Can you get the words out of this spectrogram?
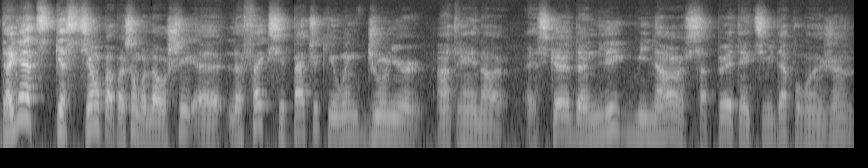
Dernière petite question, puis après ça, on va lâcher. Euh, le fait que c'est Patrick Ewing Jr., entraîneur, est-ce que dans une ligue mineure, ça peut être intimidant pour un jeune?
